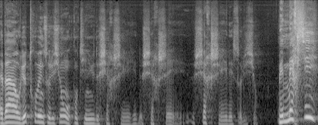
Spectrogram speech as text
eh bien, au lieu de trouver une solution, on continue de chercher, de chercher, de chercher des solutions. Mais merci,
